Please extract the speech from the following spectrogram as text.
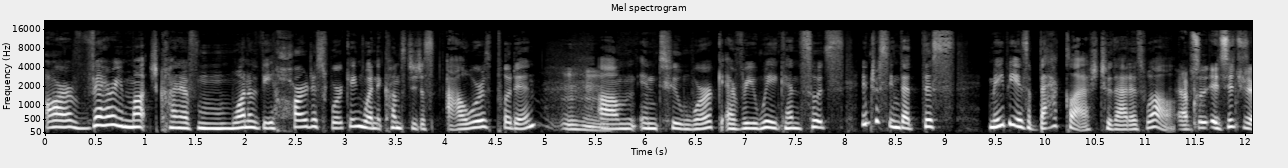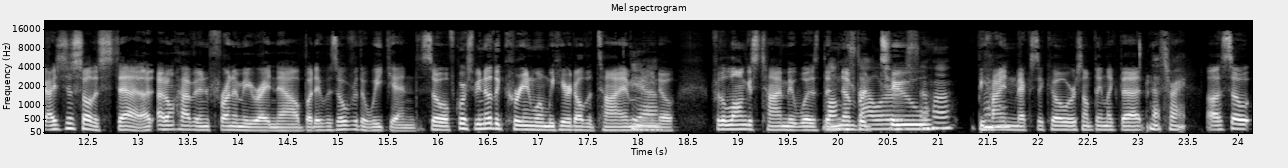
are very much kind of one of the hardest working when it comes to just hours put in um, into work every week. And so it's interesting that this maybe is a backlash to that as well. Absolutely. It's interesting. I just saw the stat. I, I don't have it in front of me right now, but it was over the weekend. So, of course, we know the Korean one. We hear it all the time. Yeah. You know, for the longest time, it was the Longest number hours, 2 uh-huh. behind Mexico or something like that. That's right. Uh, so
